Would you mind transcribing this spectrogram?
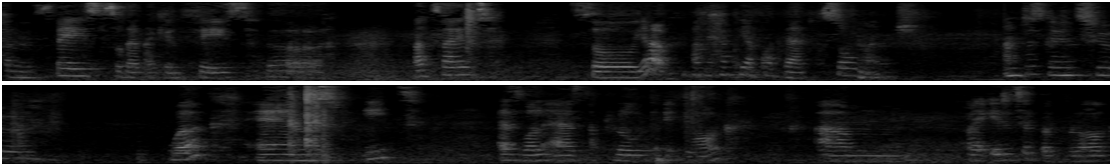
cabinet space so that I can face the outside so yeah i'm happy about that so much i'm just going to work and eat as well as upload a vlog um, I edited the vlog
